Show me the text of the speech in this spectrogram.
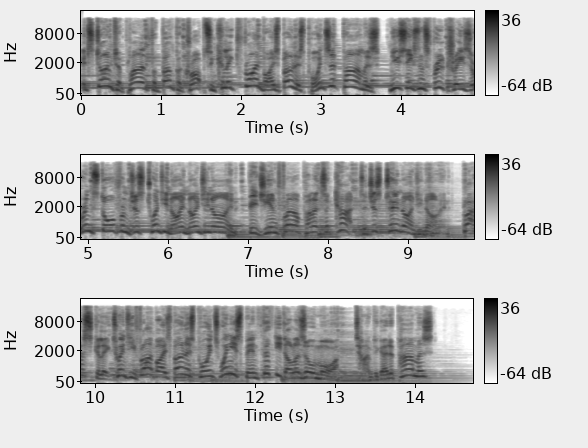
It's time to plant for bumper crops and collect Flybuys bonus points at Palmer's. New season's fruit trees are in store from just $29.99. Veggie and flower punnets are cut to just $2.99. Plus, collect 20 Flybuys bonus points when you spend $50 or more. Time to go to Palmer's.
